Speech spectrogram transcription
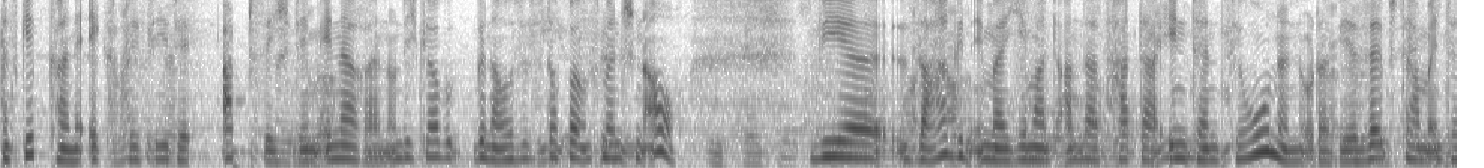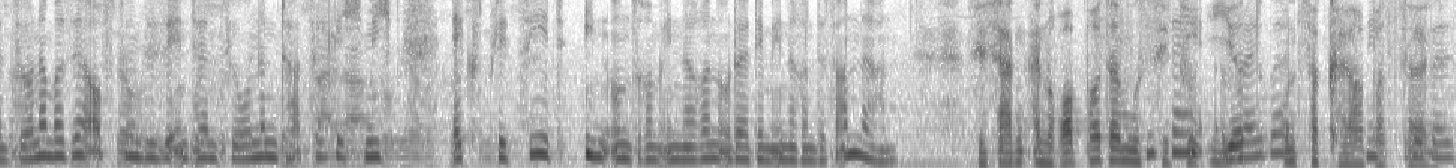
Es gibt keine explizite Absicht im Inneren. Und ich glaube, genauso ist es doch bei uns Menschen auch. Wir sagen immer, jemand anders hat da Intentionen oder wir selbst haben Intentionen, aber sehr oft sind diese Intentionen tatsächlich nicht explizit in unserem Inneren oder dem Inneren des anderen. Sie sagen, ein Roboter muss situiert und verkörpert sein.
